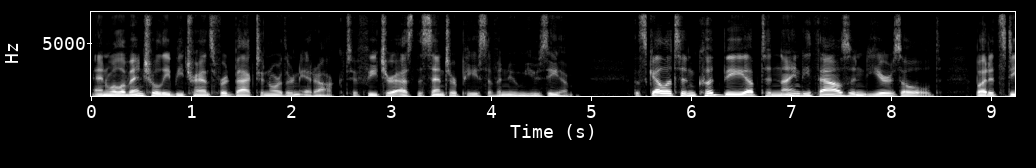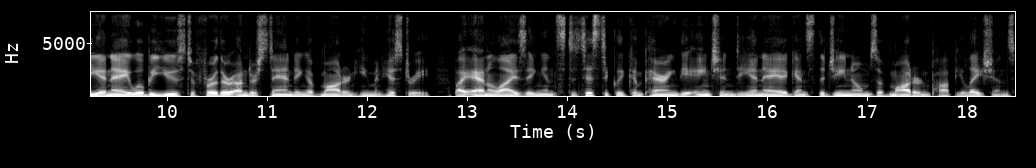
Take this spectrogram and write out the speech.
and will eventually be transferred back to northern Iraq to feature as the centerpiece of a new museum. The skeleton could be up to 90,000 years old, but its DNA will be used to further understanding of modern human history by analyzing and statistically comparing the ancient DNA against the genomes of modern populations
